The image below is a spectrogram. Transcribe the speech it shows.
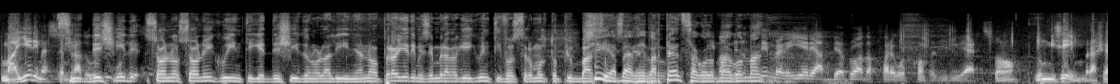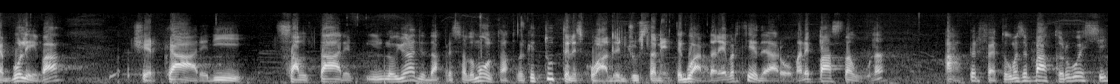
Ma ieri mi è Si sembrato così decide, sono, sono i quinti che decidono la linea, no? Però ieri mi sembrava che i quinti fossero molto più bassi. Sì, vabbè, rispetto- di partenza con Sì, ma la non Man- sembra che ieri abbia provato a fare qualcosa di diverso, no? Non mi sembra, cioè voleva cercare di saltare. Lo United ha apprezzato molto, tanto perché tutte le squadre, giustamente, guardano le partite della Roma, ne basta una Ah, perfetto, come se battono questi?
